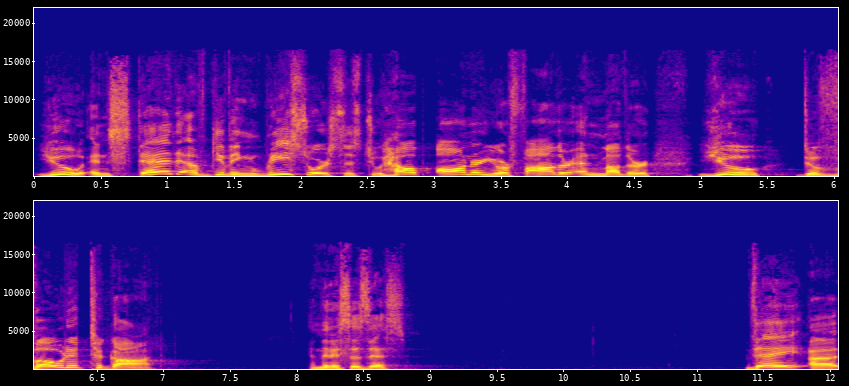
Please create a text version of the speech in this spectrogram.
you, instead of giving resources to help honor your father and mother, you devote it to God. And then he says this they, uh,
